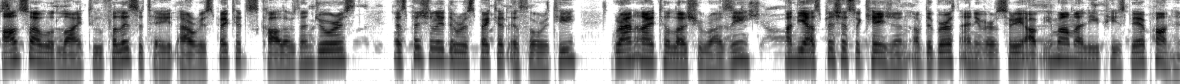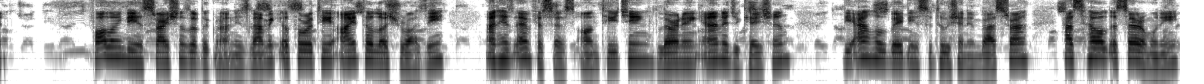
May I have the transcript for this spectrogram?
Also, I would like to felicitate our respected scholars and jurists, especially the respected authority, Grand Ayatollah Shirazi, on the auspicious occasion of the birth anniversary of Imam Ali, peace be upon him. Following the instructions of the Grand Islamic Authority Ayatollah Shirazi and his emphasis on teaching, learning, and education, the Ahlul Bayt Institution in Basra has held a ceremony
